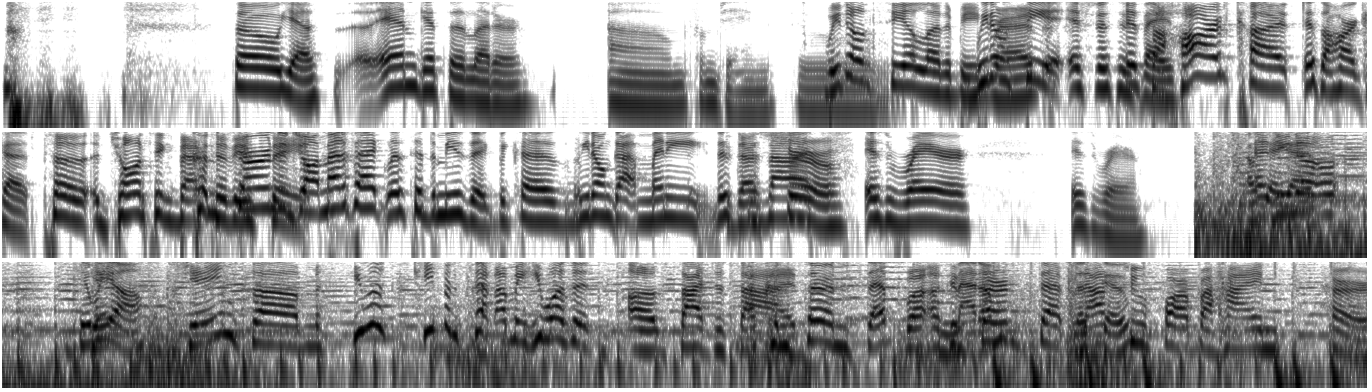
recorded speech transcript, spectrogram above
so yes, Anne gets a letter um, from James. Who We don't see a letter being We don't read. see it. It's just his It's a hard cut It's a hard cut. to jaunting back to the Concerned to estate. John. Matter of fact, let's hit the music because we don't got many. This That's is not. true. It's rare. It's rare. Okay, and you guys. know, Here we are. James, um, he was keeping step. I mean, he wasn't uh, side to side, Concerned step. but a madam. concerned step, Let's not go. too far behind her.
